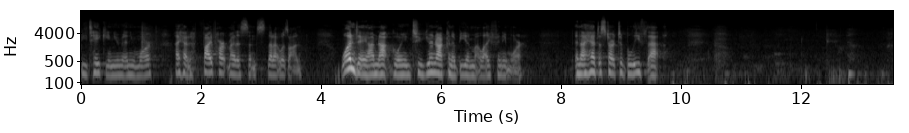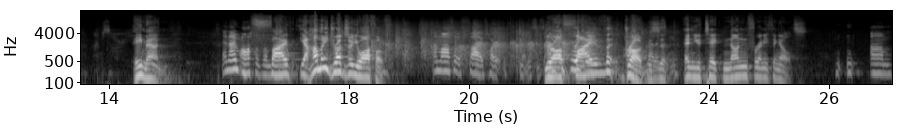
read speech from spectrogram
be taking you anymore. I had five heart medicines that I was on. One day I'm not going to, you're not going to be in my life anymore. And I had to start to believe that. I'm sorry. Amen. And I'm off of them. Five. Yeah. How many drugs are you off of? I'm off of five heart medicines. You're I'm off five off drugs, medicine. and you take none for anything else. Um,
